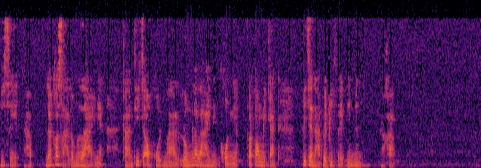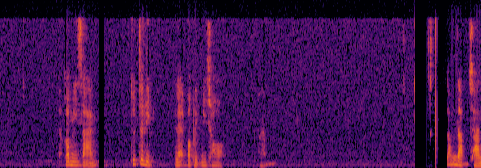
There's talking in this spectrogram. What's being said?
พิเศษนะครับ แล้วก็สารล้มละลายเนี่ย การที่จะเอาคนมาล้มละลายหนึ่งคนเนี่ยก็ต้องมีการพิจารณาเป็นพิเศษนิดนึงนะครับ แล้วก็มีสารทุจริตและประพฤติมิชอบลำดับชั้น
